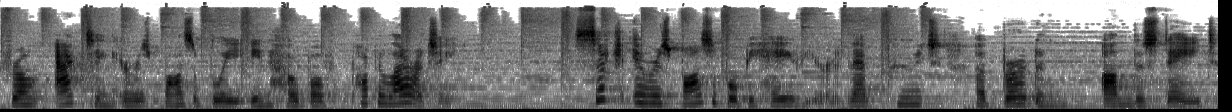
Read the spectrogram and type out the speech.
from acting irresponsibly in hope of popularity. Such irresponsible behavior that puts a burden on the state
